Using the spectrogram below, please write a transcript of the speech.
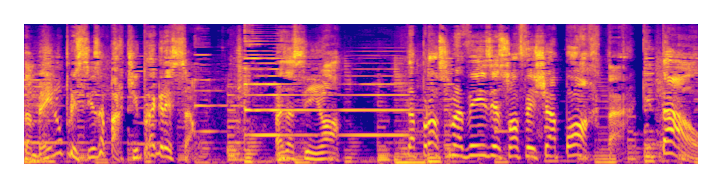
Também não precisa partir para agressão. Mas assim, ó, da próxima vez é só fechar a porta. Que tal?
